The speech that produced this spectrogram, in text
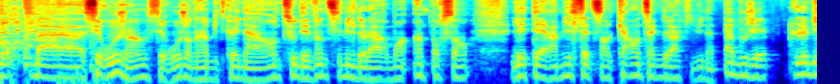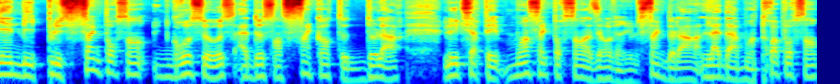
Bon, bah c'est rouge, hein, c'est rouge. On a un Bitcoin à en dessous des 26 000 dollars, moins 1%. L'Ether à 1745 dollars qui lui n'a pas bougé. Le BNB plus 5%, une grosse hausse à 250 dollars. Le XRP moins 5% à 0,5 dollars. L'ADA moins 3%.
